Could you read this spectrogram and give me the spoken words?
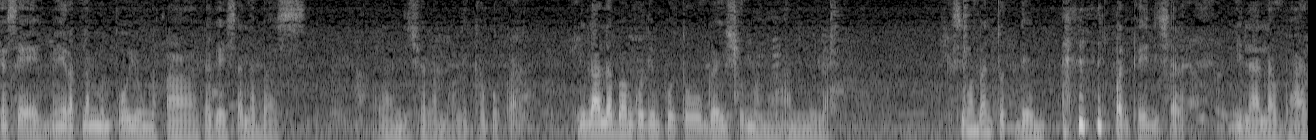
Kasi, mahirap naman po yung nakalagay sa labas para hindi siya lang malikabukan. Nilalaban ko din po to guys yung mga ano nila. Kasi mabantot din. Pagka hindi siya nilalaban,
